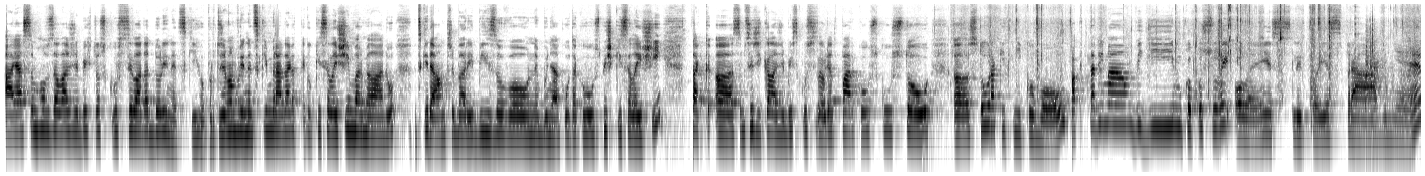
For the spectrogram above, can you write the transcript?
A já jsem ho vzala, že bych to zkusila dát do lineckého, protože mám v lineckým ráda jako kyselější marmeládu. Vždycky dávám třeba rybízovou nebo nějakou takovou spíš kyselější. Tak uh, jsem si říkala, že bych zkusila udělat pár kousků s tou, uh, s tou rakitníkovou. Pak tady mám, vidím, kokosový olej, jestli to je správně.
